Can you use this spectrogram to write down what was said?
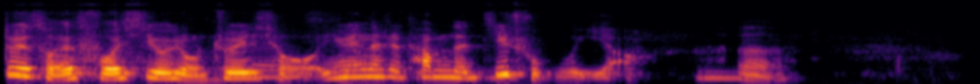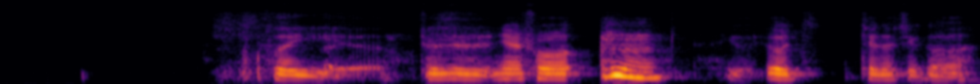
对所谓佛系有一种追求，因为那是他们的基础不一样，嗯，所以就是人家说有有这个这个，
